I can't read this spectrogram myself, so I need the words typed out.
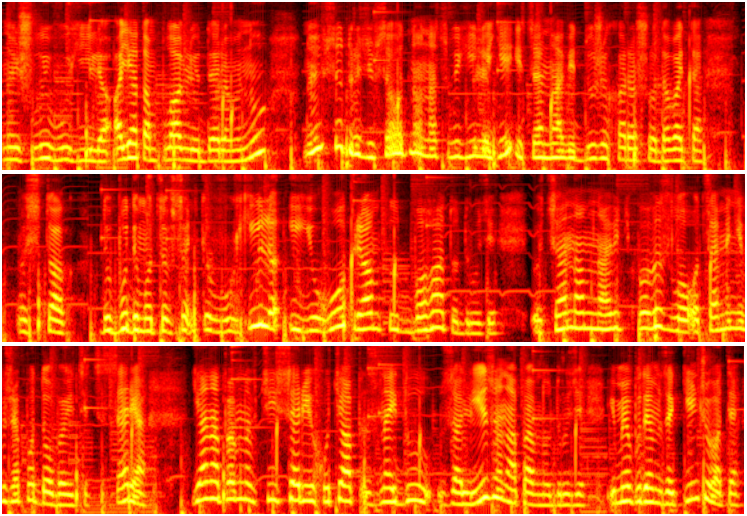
знайшли вугілля. А я там плавлю деревину. Ну і все, друзі, все одно у нас вугілля є, і це навіть дуже хорошо. Давайте ось так. Добудемо це всеньке вугілля, і його прям тут багато, друзі. Оце нам навіть повезло. Оце мені вже подобається ця серія. Я, напевно, в цій серії хоча б знайду залізо, напевно, друзі, і ми будемо закінчувати.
